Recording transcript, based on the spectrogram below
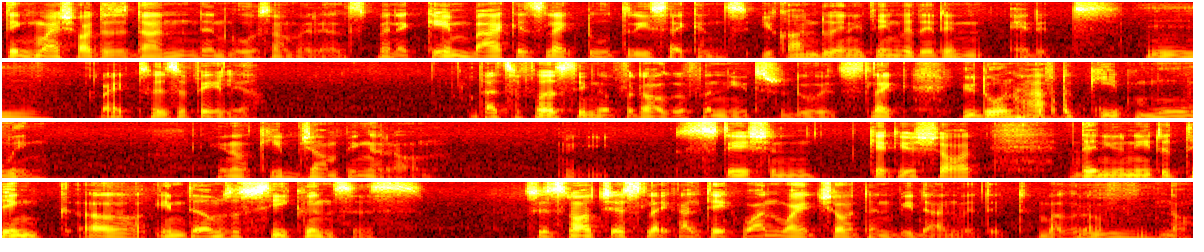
think my shot is done then go somewhere else when i came back it's like 2 3 seconds you can't do anything with it in edits Hmm. right? So it's a failure. That's the first thing a photographer needs to do. It's like you don't have to keep moving, you know, keep jumping around. Station, get your shot. Then you need to think uh, in terms of sequences. So it's not just like I'll take one wide shot and be done with it. Bugger off. Mm. No,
